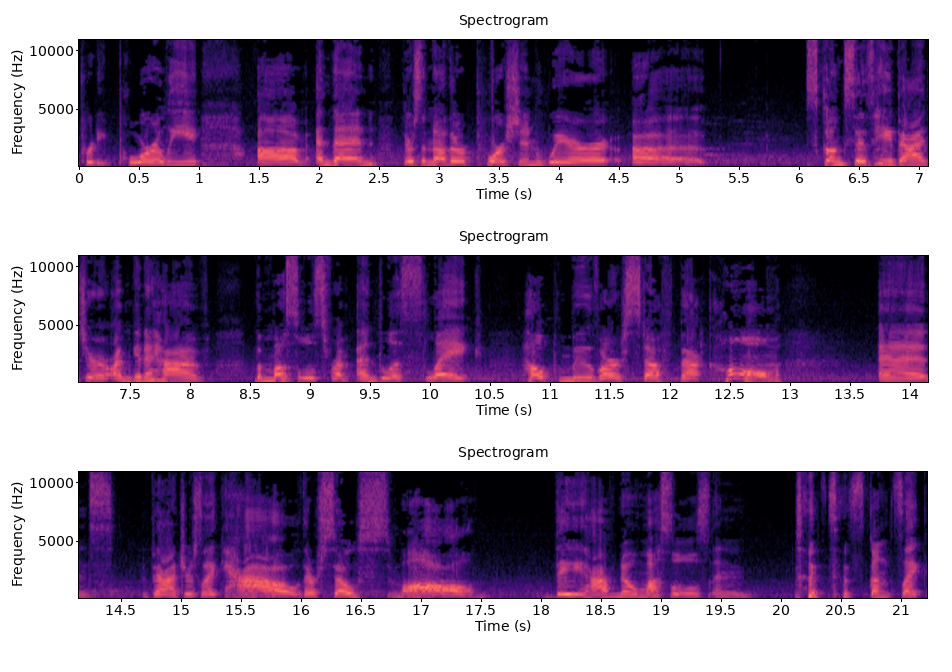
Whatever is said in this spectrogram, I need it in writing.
pretty poorly. Um, and then there's another portion where uh, Skunk says, hey Badger, I'm going to have the mussels from Endless Lake help move our stuff back home. And Badger's like, how? They're so small. They have no muscles. And Skunk's like,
